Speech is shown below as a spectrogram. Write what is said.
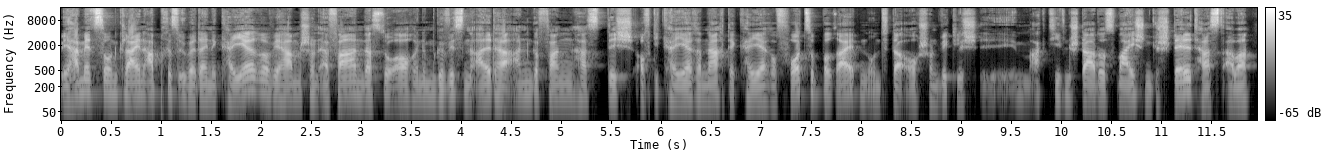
wir haben jetzt so einen kleinen Abriss über deine Karriere. Wir haben schon erfahren, dass du auch in einem gewissen Alter angefangen hast, dich auf die Karriere nach der Karriere vorzubereiten und da auch schon wirklich im aktiven Status Weichen gestellt hast. Aber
